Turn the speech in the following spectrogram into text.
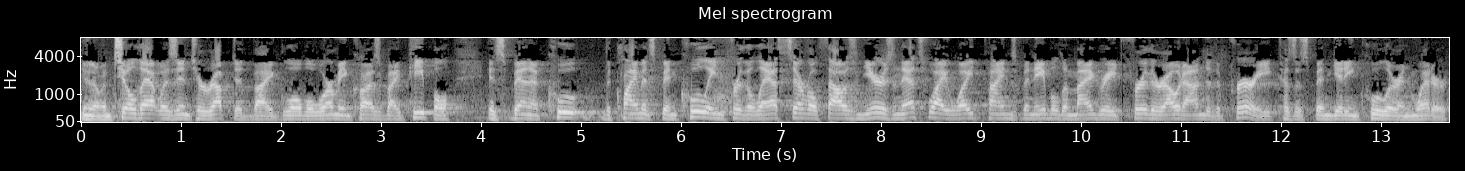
You know, until that was interrupted by global warming caused by people, it's been a cool. The climate's been cooling for the last several thousand years, and that's why white pine's been able to migrate further out onto the prairie because it's been getting cooler and wetter.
